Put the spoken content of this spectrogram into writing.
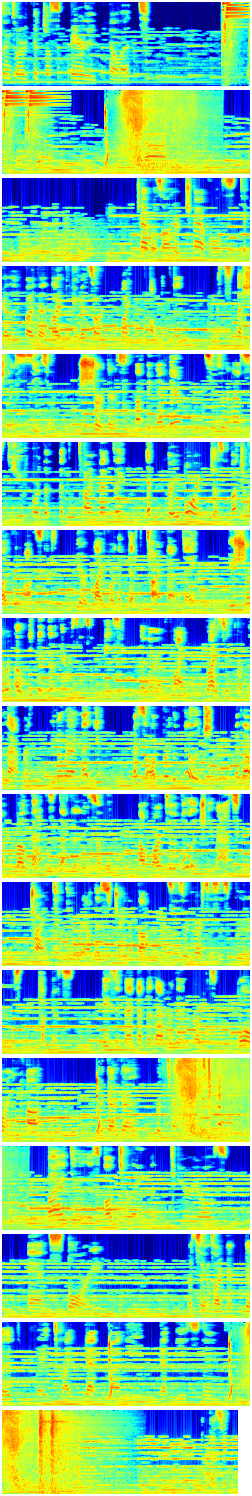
where we could just barely kill it. Gone. Um, travels on your travels together, you find that like humans are quite talkative, especially Caesar. You sure there's nothing in there? Caesar asked you for the fifth time that day. Yep, pretty boring, just a bunch of ugly monsters. You replied for the fifth time that day. You sure a week ago there was this amazing pillar of light rising from the labyrinth. You know where I met you? I saw it from the village. I thought, well, that's definitely something. How far to the village, you ask? Trying to derail this train of thought, Caesar nurses his bruised puckus, gazing back at the labyrinth and grumbles. Boring, huh? Look, I'm gonna return to. My idea is altering materials and story. That seems like a good way to like get money, get these things. Because you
